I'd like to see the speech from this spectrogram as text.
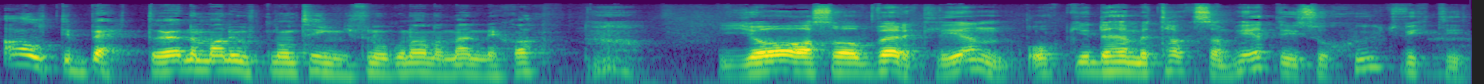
alltid bättre när man har gjort någonting för någon annan människa. Ja, alltså verkligen. Och det här med tacksamhet är ju så sjukt viktigt.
